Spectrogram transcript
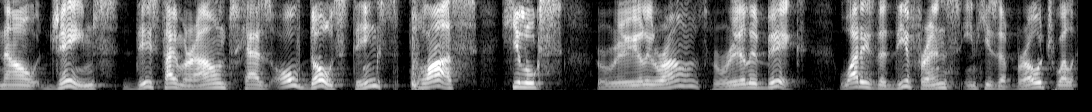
Now, James, this time around, has all those things, plus he looks really round, really big. What is the difference in his approach? Well,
